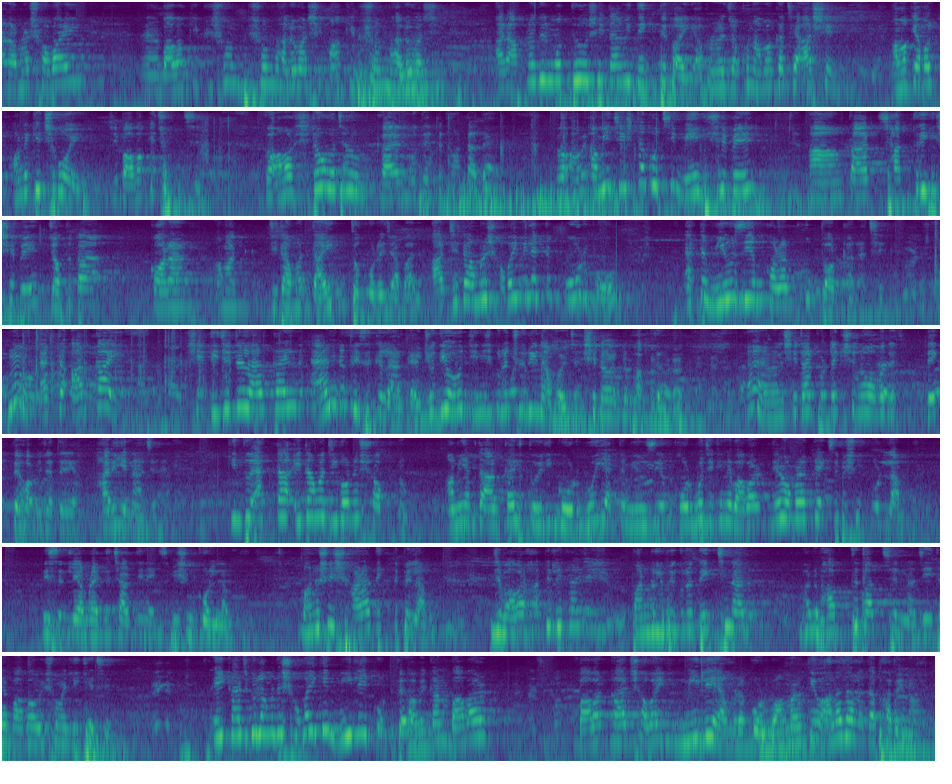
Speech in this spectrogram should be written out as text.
আর আমরা সবাই বাবাকে ভীষণ ভীষণ ভালোবাসি, মাকে ভীষণ ভালোবাসি। আর আপনাদের মধ্যেও সেটা আমি দেখতে পাই। আপনারা যখন আমার কাছে আসেন, আমাকে আবার অনেকে ছোঁয় যে বাবাকে ছুঁচ্ছে। তো আমার সেটাও যেন গায়ের মধ্যে একটা কাঁটা দেয়। তো আমি আমি চেষ্টা করছি মেয়ে হিসেবে তার ছাত্রী হিসেবে যতটা করার আমার, যেটা আমার দায়িত্ব করে যাবার। আর যেটা আমরা সবাই মিলে একটা করব, একটা মিউজিয়াম করার খুব দরকার আছে। হুম, একটা archive say digital archive and physical archive যদিও জিনিসগুলো চুরি না হয়ে যায়, সেটাও একটু ভাবতে হবে। হ্যাঁ মানে সেটার প্রোটেকশনও আমাদের দেখতে হবে যাতে হারিয়ে না যায়। কিন্তু একটা, এটা আমার জীবনের স্বপ্ন। আমি একটা আর্কাইভ তৈরি করবই, একটা মিউজিয়াম করব যেখানে বাবার, যেন আমরা একটা এক্সিবিশন করলাম। রিসেন্টলি আমরা একটা চার দিন এক্সিবিশন করলাম। মানুষের সারা দেখতে পেলাম যে বাবার হাতে লেখা যে পাণ্ডুলিপিগুলো দেখছেন আর মানে ভাবতে পারছেন না যে এটা বাবা ওই সময় লিখেছেন এই কাজগুলো আমাদের সবাইকে মিলে করতে হবে, কারণ বাবার বাবার কাজ সবাই মিলে আমরা করব, আমরা কেউ আলাদা আলাদা ভাবে নয়।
